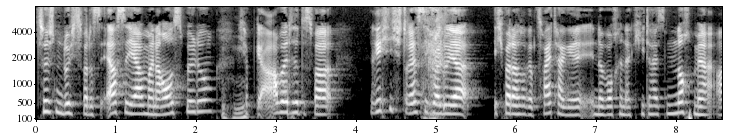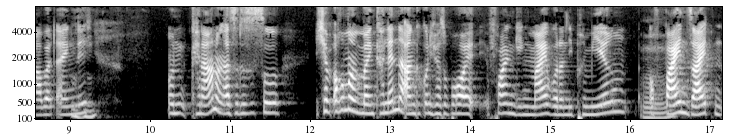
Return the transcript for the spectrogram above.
zwischendurch, es war das erste Jahr meiner Ausbildung. Mhm. Ich habe gearbeitet, es war richtig stressig, weil du ja, ich war da sogar zwei Tage in der Woche in der Kita, heißt noch mehr Arbeit eigentlich. Mhm. Und keine Ahnung, also das ist so, ich habe auch immer meinen Kalender angeguckt und ich war so, boah, vor allem gegen Mai, wo dann die Premieren auf Mhm. beiden Seiten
